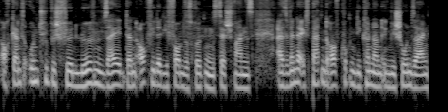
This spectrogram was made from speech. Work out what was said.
auch ganz untypisch für einen Löwen sei dann auch wieder die Form des Rückens, der Schwanz. Also wenn da Experten drauf gucken, die können dann irgendwie schon sagen,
